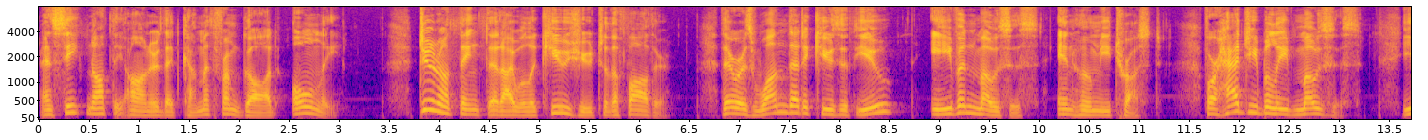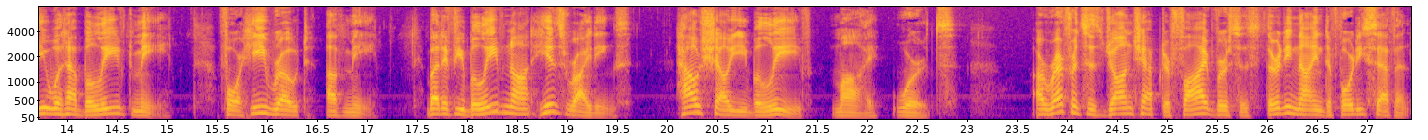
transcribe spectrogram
and seek not the honor that cometh from God only? Do not think that I will accuse you to the Father. There is one that accuseth you, even Moses, in whom ye trust. For had ye believed Moses, ye would have believed me, for he wrote of me. But if you believe not his writings, how shall ye believe my words? Our reference is John chapter 5, verses 39 to 47,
